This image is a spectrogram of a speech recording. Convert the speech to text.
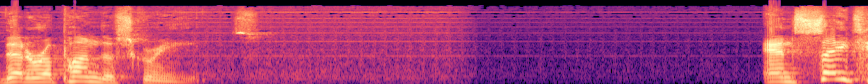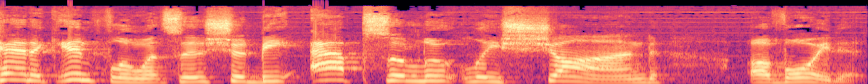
that are upon the screens. And satanic influences should be absolutely shunned, avoided.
